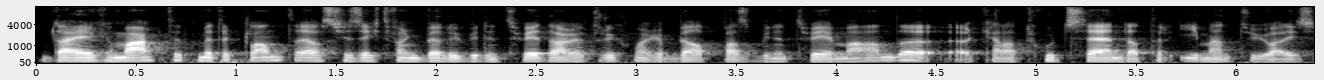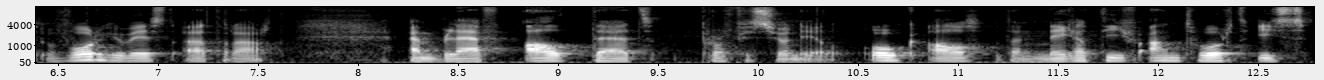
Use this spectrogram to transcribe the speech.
dat je gemaakt hebt met de klant. Als je zegt van ik bel u binnen twee dagen terug, maar je belt pas binnen twee maanden, eh, kan het goed zijn dat er iemand u al is voor geweest, uiteraard. En blijf altijd professioneel. Ook als het een negatief antwoord is.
